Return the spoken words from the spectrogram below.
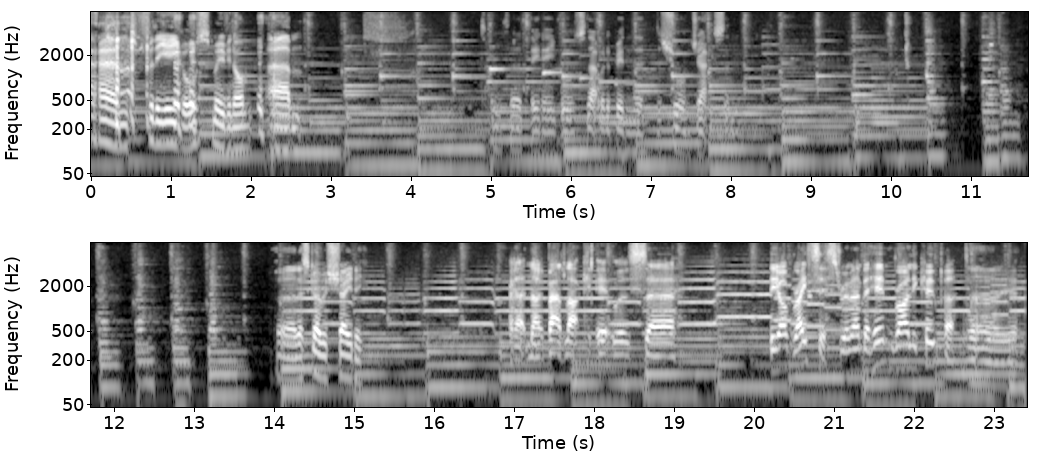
And for the Eagles, moving on. Um, 2013 Eagles. That would have been the, DeSean Jackson. Uh, let's go with Shady. Uh, no, bad luck. It was uh, the old racist. Remember him? Riley Cooper. Oh yeah.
